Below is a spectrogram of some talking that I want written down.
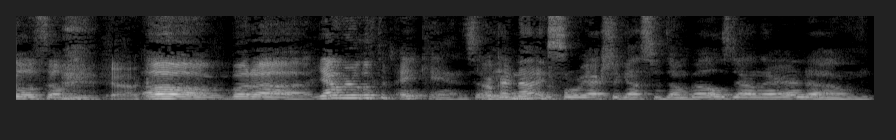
little selfie. Yeah, okay. Um, but uh, yeah, we were lifting paint cans. I Okay, mean, nice. Before we actually got some dumbbells down there, and um,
